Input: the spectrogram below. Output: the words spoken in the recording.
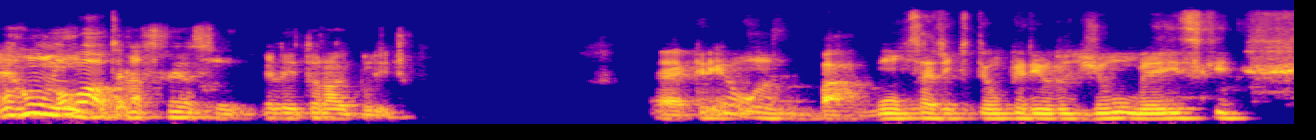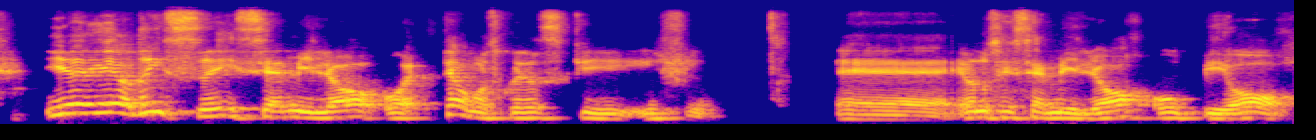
é ruim o processo eleitoral e político. É, cria uma bagunça, a gente tem um período de um mês que. E aí eu nem sei se é melhor, ou... tem algumas coisas que, enfim, é... eu não sei se é melhor ou pior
